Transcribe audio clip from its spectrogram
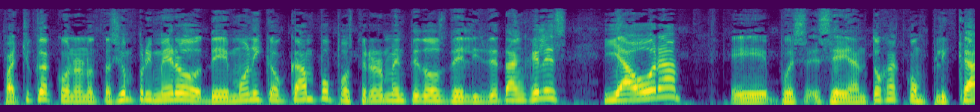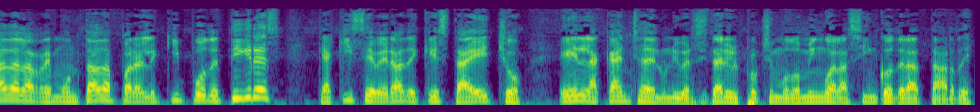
Pachuca con anotación primero de Mónica Ocampo, posteriormente dos de Lisbeth Ángeles y ahora eh, pues se antoja complicada la remontada para el equipo de Tigres, que aquí se verá de qué está hecho en la cancha del Universitario el próximo domingo a las 5 de la tarde.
